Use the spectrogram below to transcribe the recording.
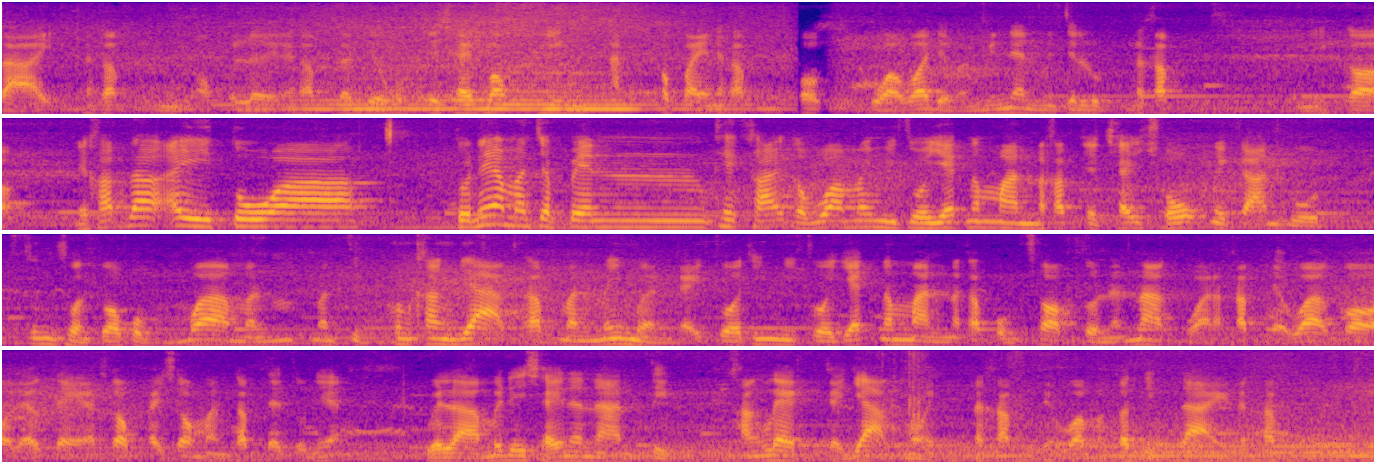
ซ้ายนะครับหมุนออกไปเลยนะครับแล้วเดี๋ยวผมจะใช้บล็อกยิงอัดเข้าไปนะครับเพราะกลัวว่าเดี๋ยวมันไม่แน่นมันจะหลุดนะครับอันนี้ก็นะครับแล้วไอ้ตัวตัวเนี้ยมันจะเป็นคล้ายๆ กับว่าไม่มีตัวแยกน้ำมันนะครับ จะใช้โชคในการดูด ซึ่งส่วนตัวผมว่ามันมันติดค่อนข้างยากครับ มันไม่เหมือนกับไอตัวที่มีตัวแยกน้ำมันนะครับ ผมชอบตัวนั้นมากกว่านะครับ แต่ว่าก็แล้วแต่ชอบใครชอบมันครับ แต่ตัวเนี้ยเวลาไม่ได้ใช้นานๆติดครั้งแรกจะยากหน่อยนะครับ แต่ว่ามันก็ติดได้นะครับโอเค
